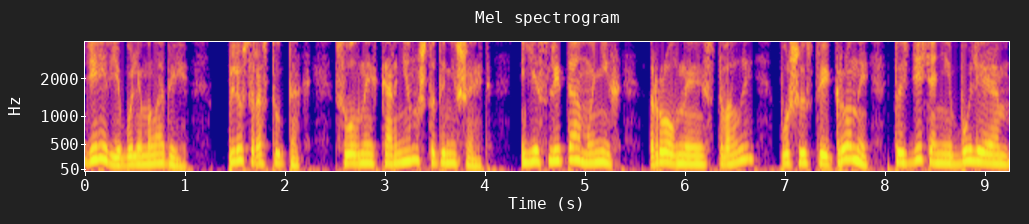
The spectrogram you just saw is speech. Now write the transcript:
деревья более молодые, плюс растут так, словно их корням что-то мешает. Если там у них ровные стволы, пушистые кроны, то здесь они более...»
